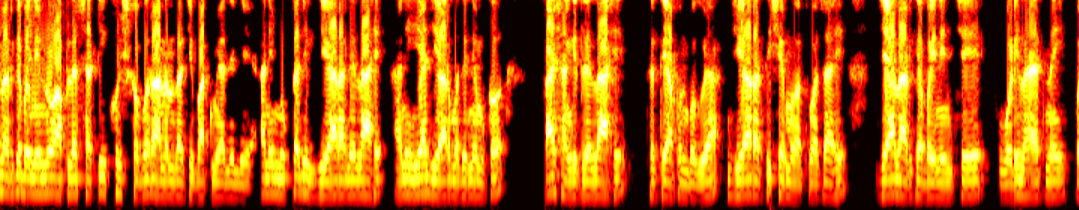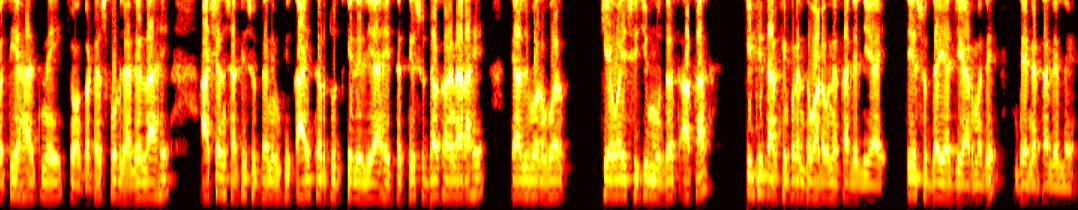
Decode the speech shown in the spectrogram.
लाडक्या बहिणींनो आपल्यासाठी खुश खबर आनंदाची बातमी आलेली आहे. आणि नुकताच एक जी आर आलेला आहे. आणि या जी आरमध्ये नेमकं काय सांगितलेलं आहे तर ते आपण बघूया. जी आर अतिशय महत्त्वाचा आहे. ज्या लाडक्या बहिणींचे वडील आहेत नाही पती आहेत नाही किंवा घटस्फोट झालेला आहे अशांसाठी सुद्धा नेमकी काय तरतूद केलेली आहे तर ते सुद्धा कळणार आहे. त्याचबरोबर केवायसी ची मुदत आता किती तारखेपर्यंत वाढवण्यात आलेली आहे? ते सुद्धा या जी आरमध्ये देण्यात आलेलं आहे.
